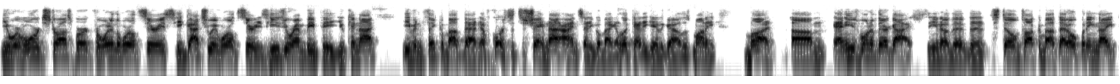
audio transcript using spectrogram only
You reward Strasburg for winning the World Series. He got you a World Series. He's your MVP. You cannot even think about that. Of course, it's a shame. Not I said you go back and look at it. He gave the guy all this money, but um, and he's one of their guys. You know, the the still talk about that opening night.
